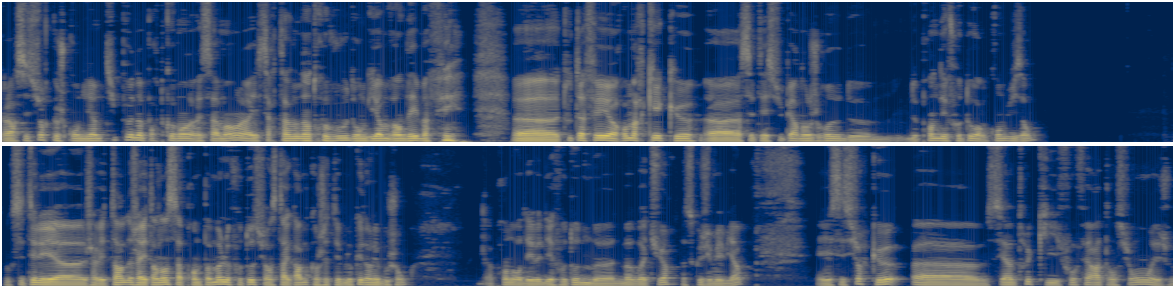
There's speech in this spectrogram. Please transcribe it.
Alors c'est sûr que je conduis un petit peu n'importe comment récemment, et certains d'entre vous, dont Guillaume Vendée, m'a fait euh, tout à fait remarquer que euh, c'était super dangereux de, de, prendre des photos en conduisant. Donc c'était les, euh, j'avais tendance à prendre pas mal de photos sur Instagram quand j'étais bloqué dans les bouchons, à prendre des, photos de, ma voiture parce que j'aimais bien. Et c'est sûr que euh, c'est un truc qu'il faut faire attention et je,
